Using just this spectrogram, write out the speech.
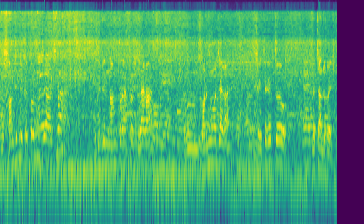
যে শান্তিনিকেতন যে আছে না ওদের যে নাম করে একটা জায়গা এবং ধর্মীয় জায়গা সেই থেকে তো চালু হয়েছে।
